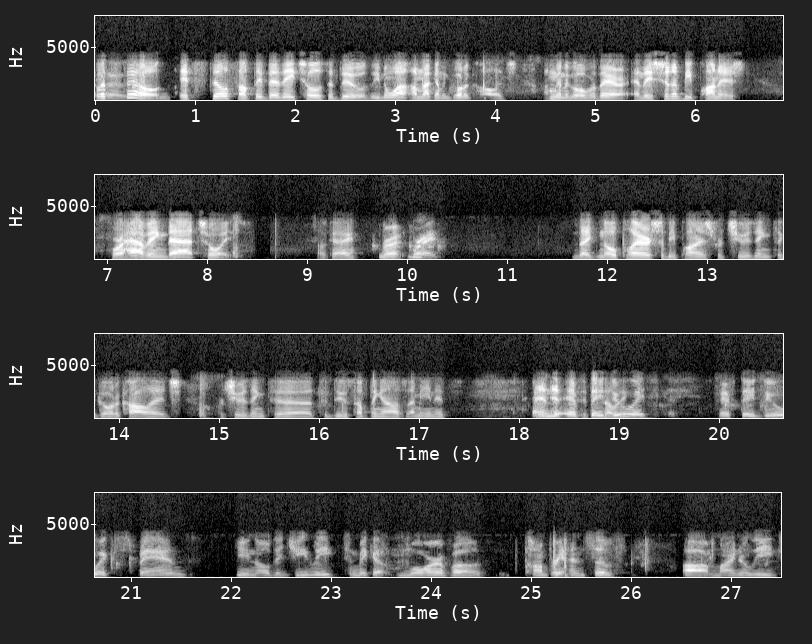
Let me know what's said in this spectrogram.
But that is- still, it's still something that they chose to do. You know what? I'm not going to go to college. I'm going to go over there, and they shouldn't be punished for having that choice. Okay? right. Right. Like no player should be punished for choosing to go to college or choosing to to do something else. I mean, it's And it's, if it's they silly. do it, if they do expand, you know, the G League to make it more of a comprehensive uh, minor leagues,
